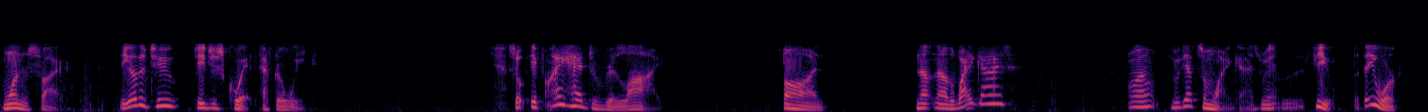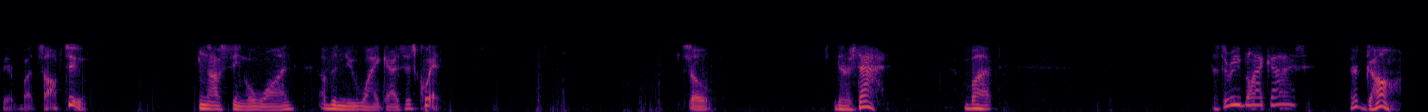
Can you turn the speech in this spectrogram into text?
One was fired. The other two, they just quit after a week. So if I had to rely on now, now the white guys, well, we got some white guys, we got a few, but they work their butts off too. Not a single one of the new white guys has quit. So there's that. But the three black guys, they're gone.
